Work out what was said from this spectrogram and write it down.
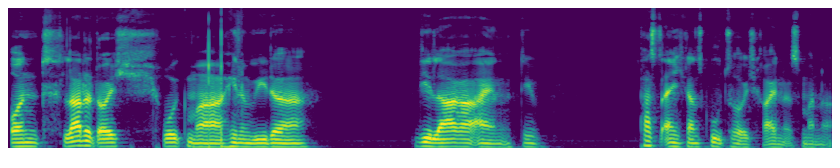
Und ladet euch ruhig mal hin und wieder die Lara ein. Die passt eigentlich ganz gut zu euch rein, ist man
